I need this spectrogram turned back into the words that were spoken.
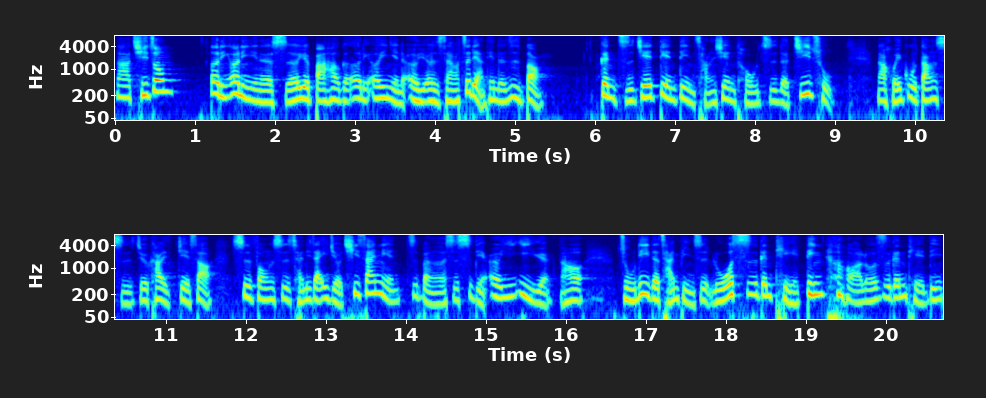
那其中二零二零年的十二月八号跟二零二一年的二月二十三号这两天的日报，更直接奠定长线投资的基础。那回顾当时就开始介绍，世丰是成立在一九七三年，资本额是四点二一亿元，然后。主力的产品是螺丝跟铁钉，哇，螺丝跟铁钉，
